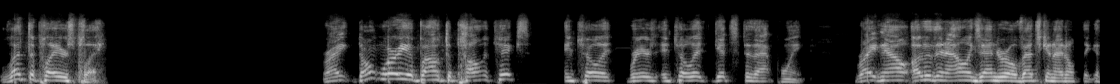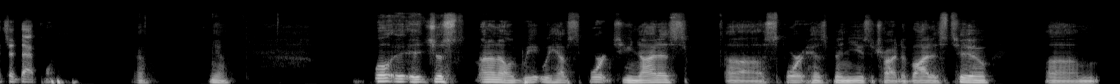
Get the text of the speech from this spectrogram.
let the players play. Right? Don't worry about the politics until it rears, until it gets to that point. Right now, other than Alexander Ovechkin, I don't think it's at that point. Yeah. Yeah. Well, it, it just, I don't know. We, we have sport to unite us. Uh, sport has been used to try to divide us too. Um,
